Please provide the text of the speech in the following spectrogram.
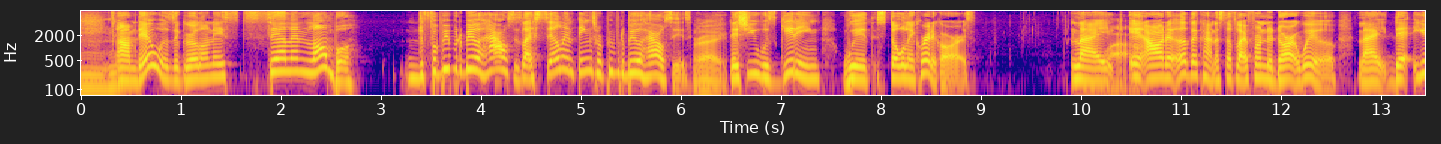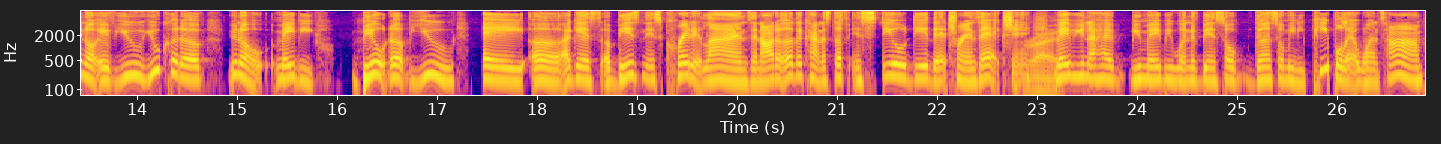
Mhm. Um, there was a girl on there selling lumber for people to build houses, like selling things for people to build houses right. that she was getting with stolen credit cards. Like Wow. and all the other kind of stuff, like from the dark web. Like that, you know, if you you could have, you know, maybe built up you a uh I guess a business credit lines and all the other kind of stuff and still did that transaction. Right. Maybe you not have you maybe wouldn't have been so done so many people at one time,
